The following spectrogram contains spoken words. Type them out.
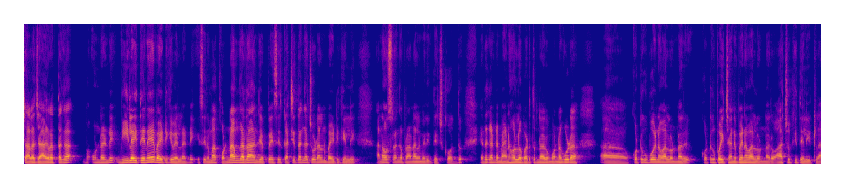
చాలా జాగ్రత్తగా ఉండండి. వీలైతేనే బయటికి వెళ్ళండి. ఈ సినిమా కొన్నాం కదా అని చెప్పేసి ఖచ్చితంగా చూడాలని బయటికి వెళ్ళి అనవసరంగా ప్రాణాల మీదకి తెచ్చుకోవద్దు. ఎందుకంటే మ్యాన్‌హోల్‌లో పడుతున్నారు. మొన్న కూడా కొట్టుకుపోయిన వాళ్ళు ఉన్నారు కొట్టుకుపోయి చనిపోయిన వాళ్ళు ఉన్నారు ఆచూకీ తెలియట్లా.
